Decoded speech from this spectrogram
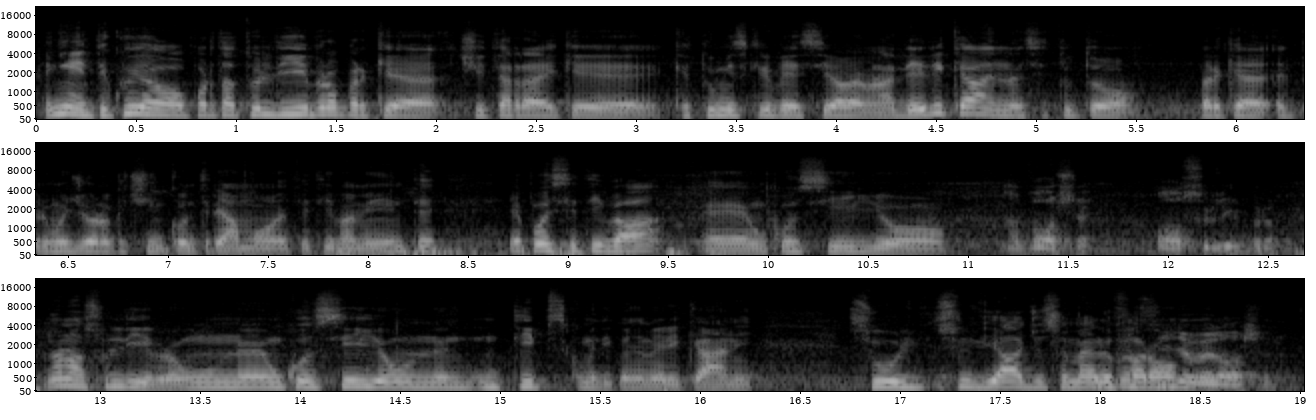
E niente, qui ho portato il libro perché ci terrei che, che tu mi scrivessi, vabbè, una dedica innanzitutto perché è il primo giorno che ci incontriamo effettivamente e poi se ti va eh, un consiglio, A voce o sul libro. no no sul libro, un, un consiglio, un, un tips come dicono gli americani sul, sul viaggio se mai Un lo farò. consiglio veloce.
